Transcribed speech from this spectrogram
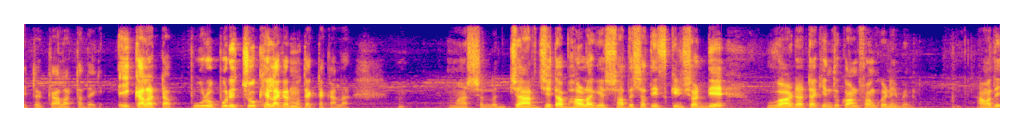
এটার কালারটা দেখেন, এই কালারটা পুরোপুরি চোখে লাগার মতো একটা কালার। মার্শাল্লাহ যার যেটা ভালো লাগে, সাথে সাথে স্ক্রিনশট দিয়ে ওয়ার্ডারটা কিন্তু কনফার্ম করে নেবেন। আমাদের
